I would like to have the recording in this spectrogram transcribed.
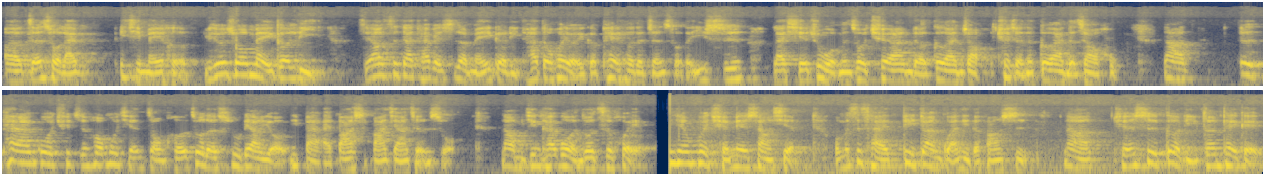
呃诊所来一起媒合，也就是说每个里。只要是在台北市的每一个里，它都会有一个配合的诊所的医师来协助我们做确案的个案照确诊的个案的照护。那是泰安过去之后，目前总合作的数量有一百八十八家诊所。那我们已经开过很多次会，今天会全面上线。我们是采地段管理的方式，那全市各里分配给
